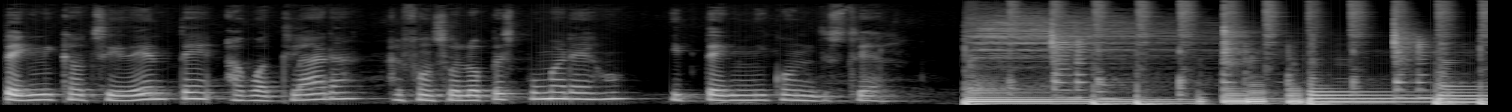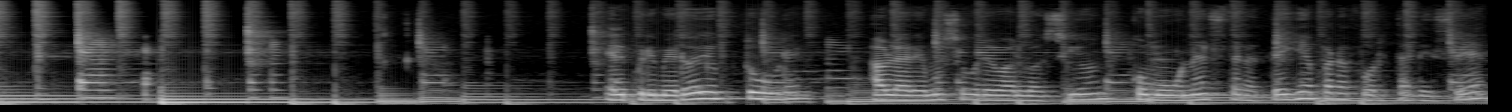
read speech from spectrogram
Técnica Occidente, Agua Clara, Alfonso López Pumarejo Técnico Industrial. El primero de octubre hablaremos sobre evaluación como una estrategia para fortalecer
